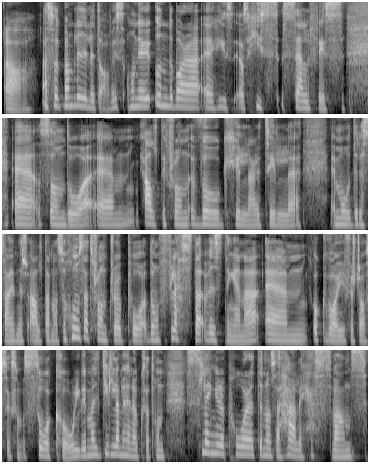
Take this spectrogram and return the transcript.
Ja. Alltså, man blir lite avis. Hon gör ju underbara eh, hiss-selfies eh, som då eh, allt ifrån Vogue hyllar till eh, modedesigners och allt annat. Så hon satt front row på de flesta visningarna eh, och var ju förstås liksom så cool. Det man gillar med henne också att hon slänger upp håret i någon så härlig hästsvans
